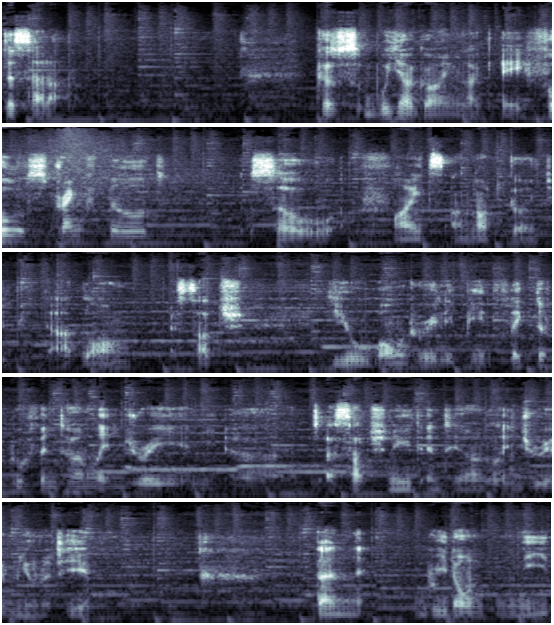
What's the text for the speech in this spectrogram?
the setup. Because we are going like a full strength build, so fights are not going to be that long. As such, you won't really be inflicted with internal injury as such need internal injury immunity, then we don't need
